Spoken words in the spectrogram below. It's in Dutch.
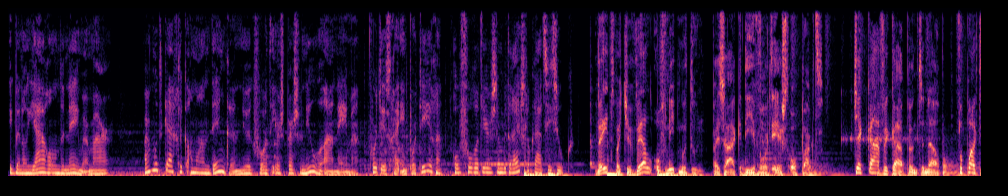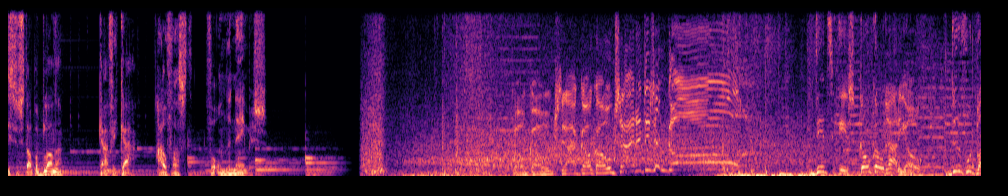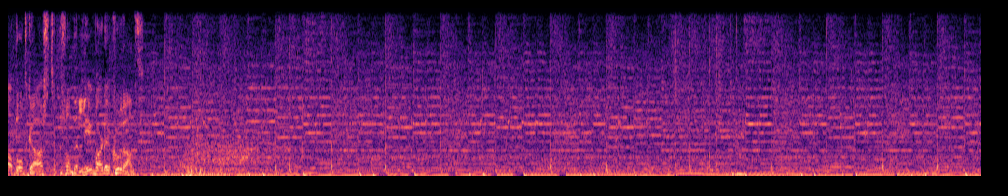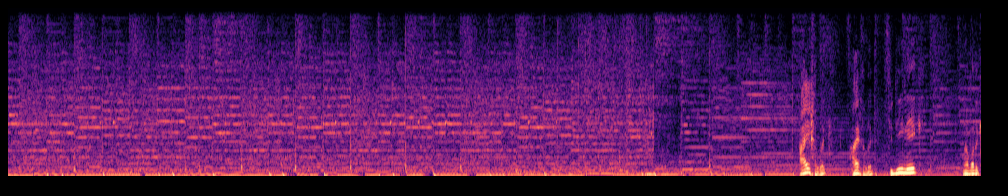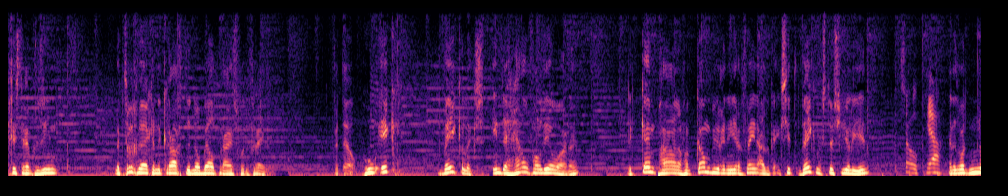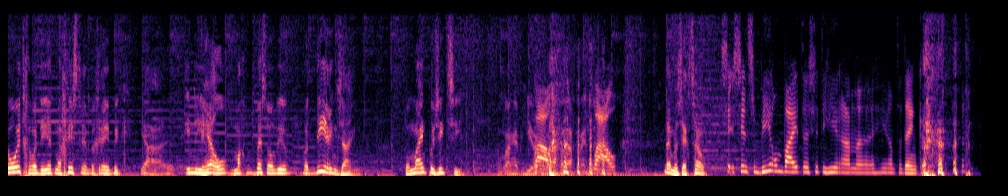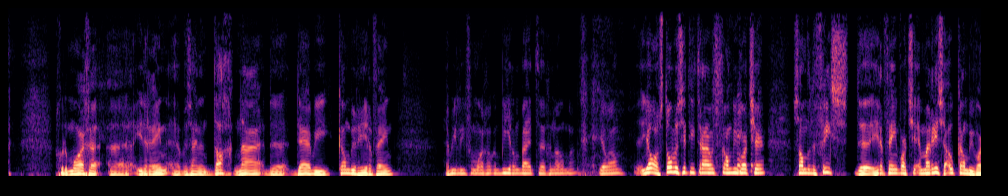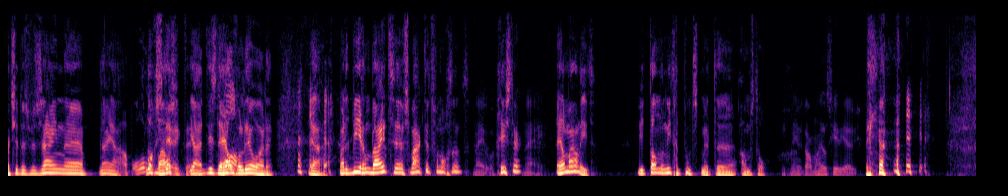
Ik ben al jaren ondernemer, maar waar moet ik eigenlijk allemaal aan denken nu ik voor het eerst personeel wil aannemen, voor het eerst ga importeren of voor het eerst een bedrijfslocatie zoek? Weet wat je wel of niet moet doen bij zaken die je voor het eerst oppakt. Check kvk.nl voor praktische stappenplannen. KVK. Hou vast voor ondernemers. Coco Hoekstra, Coco Hoekstra, het is een goal! Dit is Coco Radio, de voetbalpodcast van de Leeuwarden Courant. Eigenlijk, eigenlijk verdien ik, naar wat ik gisteren heb gezien, met terugwerkende kracht de Nobelprijs voor de Vrede. Vertel. Hoe ik wekelijks in de hel van Leeuwarden de camphanen van Cambuur en Heerenveen uit elkaar... Ik zit wekelijks tussen jullie in Zo, ja. en het wordt nooit gewaardeerd. Maar gisteren begreep ik, ja, in die hel mag best wel weer waardering zijn. Voor mijn positie. Hoe lang heb je hier Wauw. over nagedacht? Wauw. Nee, maar zegt zo. Si- Sinds een bierontbijt eh, zit hij hier aan, eh, hier aan te denken. Goedemorgen eh, iedereen. Eh, we zijn een dag na de derby Cambuur Heerenveen. Hebben jullie vanmorgen ook een bierontbijt eh, genomen, Johan? Johan Stobbe zit hier trouwens, Cambuur-watcher. Sander de Vries, de Heerenveen-watcher. En Marissa, ook Cambuur-watcher. Dus we zijn, eh, nou ja... Op oorlogsterkte. Ja, het is de hel Oh. van Leeuwarden. Ja. Maar het bierontbijt, eh, smaakt het vanochtend? Nee hoor. Gisteren? Nee, Helemaal niet. Je tanden niet gepoetst met eh, Amstel. ik neem het allemaal heel serieus.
